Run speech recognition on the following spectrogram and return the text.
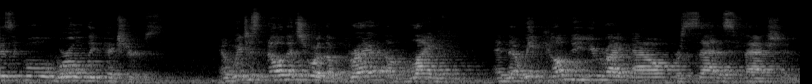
physical, worldly pictures. And we just know that you are the bread of life, and that we come to you right now for satisfaction.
